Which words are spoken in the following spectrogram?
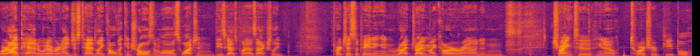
or iPad or whatever, and I just had like all the controls. And while I was watching these guys play, I was actually participating and ri- driving my car around and trying to, you know, torture people.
